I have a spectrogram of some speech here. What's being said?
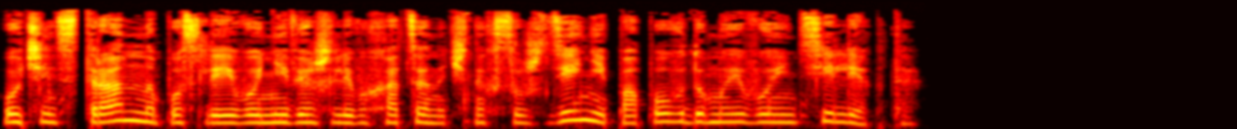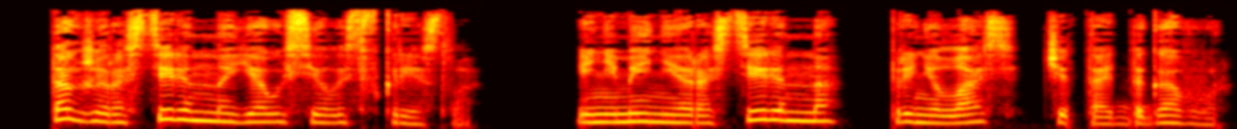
Очень странно после его невежливых оценочных суждений по поводу моего интеллекта. Также растерянно я уселась в кресло и не менее растерянно принялась читать договор.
